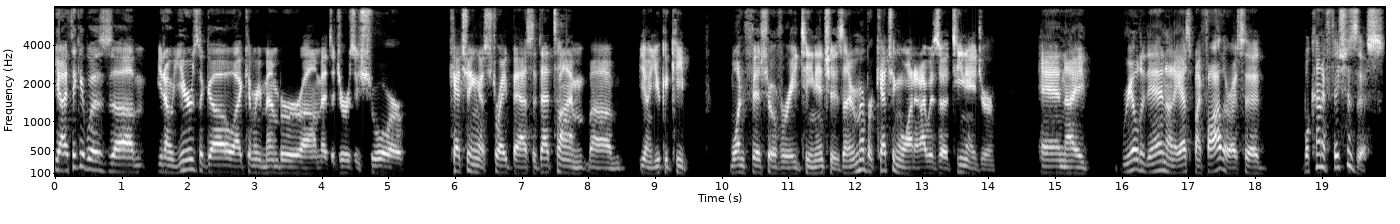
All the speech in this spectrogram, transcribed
Yeah, I think it was, um, you know, years ago. I can remember um, at the Jersey Shore catching a striped bass. At that time, um, you know, you could keep one fish over 18 inches. And I remember catching one, and I was a teenager. And I reeled it in and I asked my father, I said, What kind of fish is this?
